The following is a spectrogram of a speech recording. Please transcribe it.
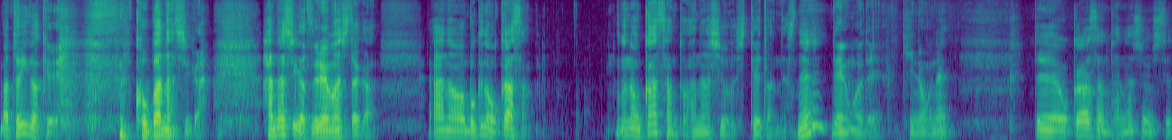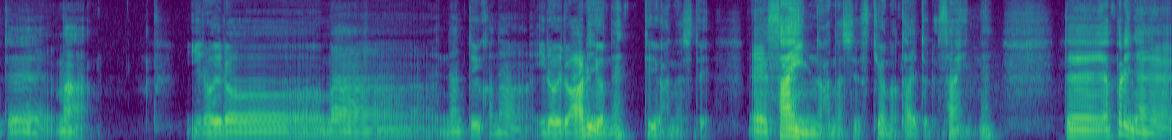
まあとにかく 小話が話がずれましたがあの僕のお母さん。僕のお母さんと話をしてたんですね。電話で昨日ね。でお母さんと話をしててまあいろいろまあ何て言うかないろいろあるよねっていう話で、えー、サインの話です。今日のタイトル。サインね。でやっぱりね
